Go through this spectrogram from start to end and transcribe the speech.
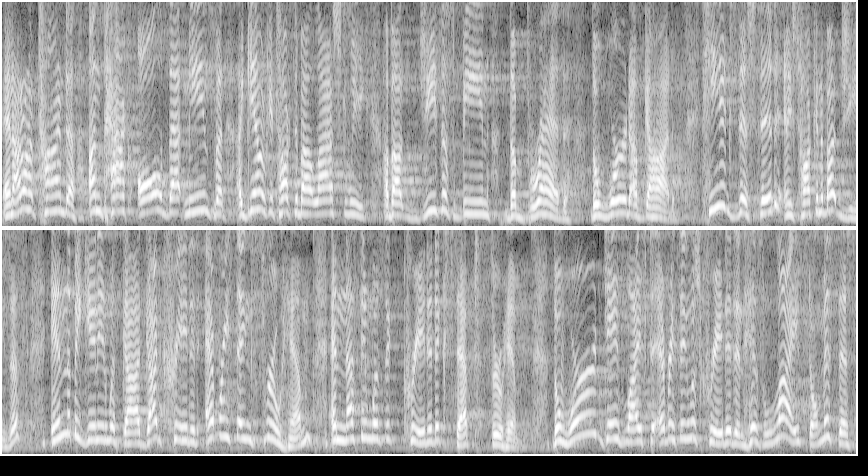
And I don't have time to unpack all of that means, but again, like we talked about last week about Jesus being the bread, the Word of God. He existed, and he's talking about Jesus, in the beginning with God. God created everything through him, and nothing was created except through him. The Word gave life to everything was created, and his life, don't miss this,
